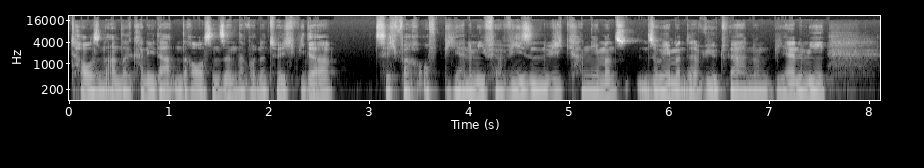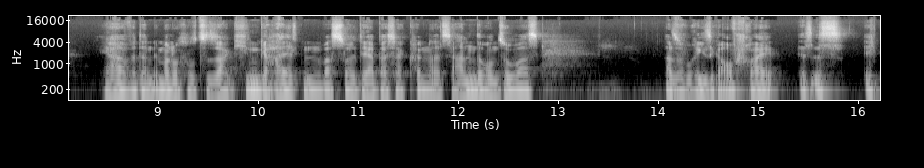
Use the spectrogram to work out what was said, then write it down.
tausend andere Kandidaten draußen sind. Da wird natürlich wieder zigfach auf B-Enemy verwiesen. Wie kann jemand, so jemand interviewt werden? Und B-Enemy ja, wird dann immer noch sozusagen hingehalten, was soll der besser können als der andere und sowas. Also riesiger Aufschrei. Es ist, ich,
